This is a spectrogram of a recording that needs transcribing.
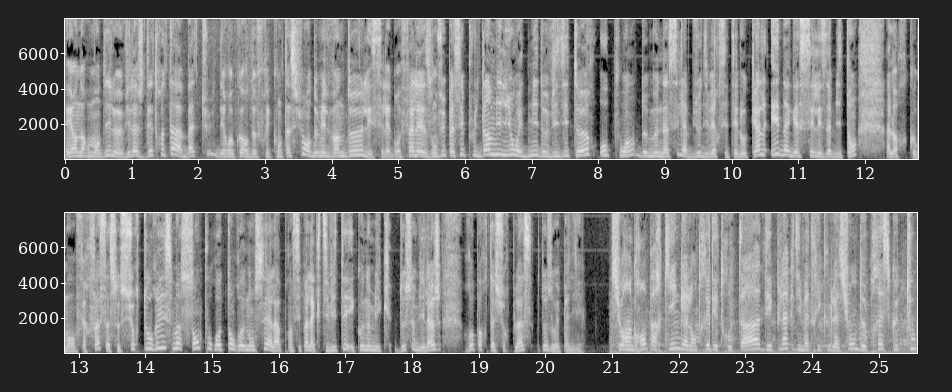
Et en Normandie, le village d'Étretat a battu des records de fréquentation en 2022. Les célèbres falaises ont vu passer plus d'un million et demi de visiteurs au point de menacer la biodiversité locale et d'agacer les habitants. Alors, comment faire face à ce surtourisme sans pour autant renoncer à la principale activité économique de ce village? Reportage sur place de Zoé Pallier. Sur un grand parking à l'entrée d'Étretat, des plaques d'immatriculation de presque tous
